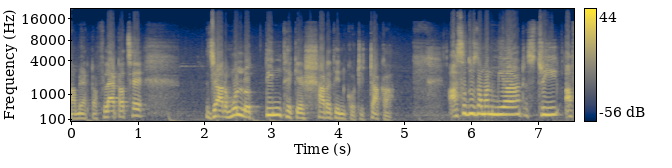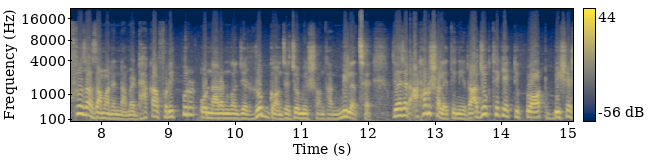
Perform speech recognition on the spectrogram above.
নামে একটা ফ্ল্যাট আছে, যার মূল্য তিন থেকে সাড়ে তিন কোটি টাকা। আসাদুজ্জামান মিয়ার স্ত্রী আফরোজা জামানের নামে ঢাকা, ফরিদপুর ও নারায়ণগঞ্জের রূপগঞ্জে জমির সন্ধান মিলেছে। দুই হাজার আঠারো সালে তিনি রাজুক থেকে একটি প্লট বিশেষ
